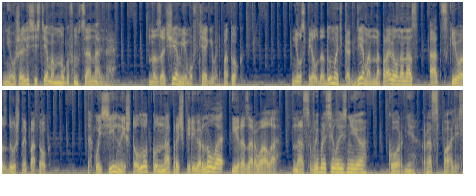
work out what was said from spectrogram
Неужели система многофункциональная? Но зачем ему втягивать поток? Не успел додумать, как демон направил на нас адский воздушный поток. Такой сильный, что лодку напрочь перевернуло и разорвало. Нас выбросило из нее, корни распались.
